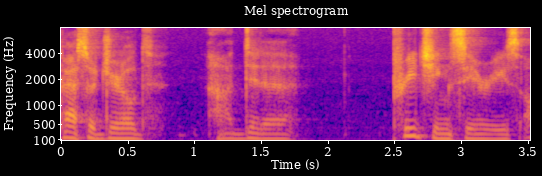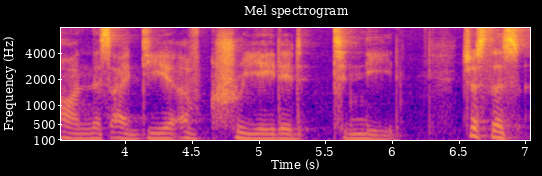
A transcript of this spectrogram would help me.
Pastor Gerald uh, did a preaching series on this idea of created to need. Just this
